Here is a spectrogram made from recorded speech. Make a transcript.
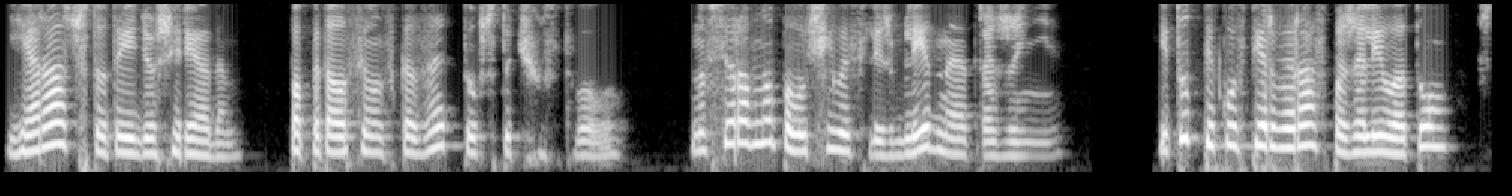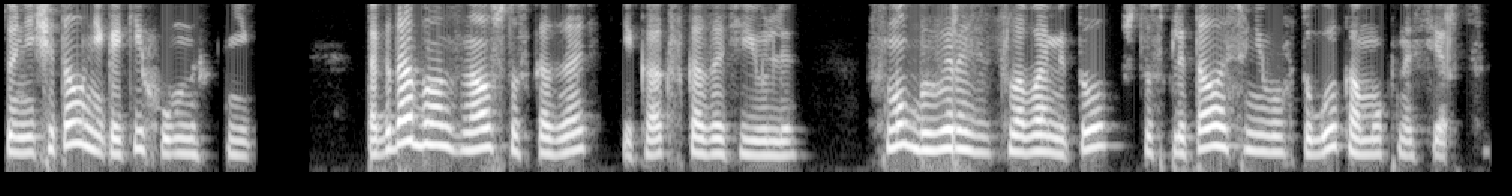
Я рад, что ты идешь рядом», – попытался он сказать то, что чувствовал но все равно получилось лишь бледное отражение. И тут Пико в первый раз пожалел о том, что не читал никаких умных книг. Тогда бы он знал, что сказать и как сказать Юле. Смог бы выразить словами то, что сплеталось у него в тугой комок на сердце.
